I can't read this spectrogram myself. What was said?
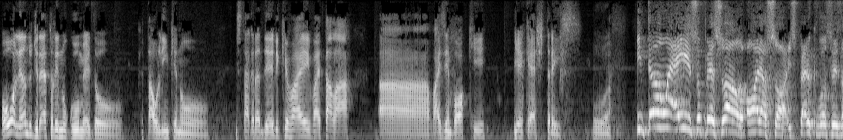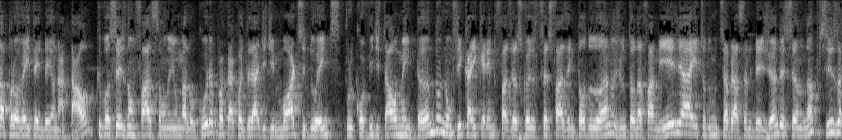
ou olhando direto ali no Goomer do. que tá o link no Instagram dele, que vai vai estar tá lá a Weizenbock Beercast 3. Boa. Então é isso, pessoal. Olha só, espero que vocês aproveitem bem o Natal, que vocês não façam nenhuma loucura, porque a quantidade de mortes e doentes por Covid está aumentando. Não fica aí querendo fazer as coisas que vocês fazem todo ano, juntando a família e todo mundo se abraçando e beijando. Esse ano não precisa,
